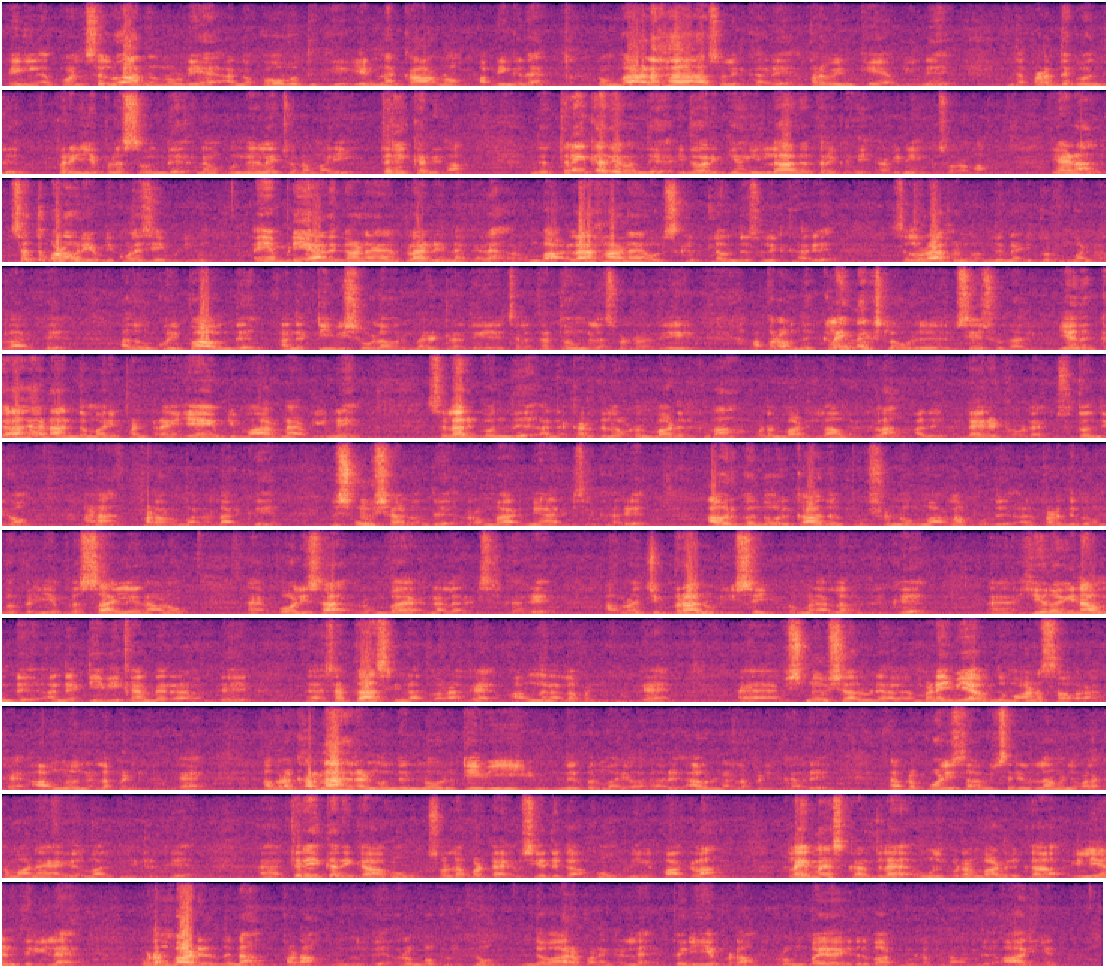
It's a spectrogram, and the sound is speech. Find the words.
இல்லை இப்போ செல்வாரனுடைய அந்த கோபத்துக்கு என்ன காரணம் அப்படிங்கிறத ரொம்ப அழகாக சொல்லியிருக்காரு பிரவீன் கே அப்படின்னு. இந்த படத்துக்கு வந்து பெரிய ப்ளஸ் வந்து நம்ம முன்னிலை சொன்ன மாதிரி திரைக்கதை தான். இந்த திரைக்கதை வந்து இது வரைக்கும் இல்லாத திரைக்கதை அப்படின்னு சொல்லலாம். ஏன்னா செத்து போனவர் எப்படி கொலை செய்ய முடியும்? எப்படி அதுக்கான பிளான் என்னங்கிற ரொம்ப அழகான ஒரு ஸ்கிரிப்டில் வந்து சொல்லியிருக்காரு. செல்வராகவன் வந்து நடிப்பு ரொம்ப நல்லா இருக்குது அதுவும் குறிப்பாக வந்து அந்த டிவி ஷோவில் அவர் மிரட்டுறது சில தத்துவங்களை சொல்கிறது அப்புறம் வந்து கிளைமேக்ஸில் ஒரு விஷயம் சொல்றாரு. எதுக்காக நான் இந்த மாதிரி பண்ணுறேன் ஏன் இப்படி மாறினேன் அப்படின்னு சிலருக்கு வந்து அந்த கருத்தில் உடன்பாடு இருக்கலாம் உடன்பாடு இல்லாமல் இருக்கலாம். அது டைரக்டரோட சுதந்திரம். ஆனால் படம் ரொம்ப நல்லா இருக்கு. விஷ்ணு விஷால் வந்து ரொம்ப அருமையாக நடிச்சிருக்காரு. அவருக்கு வந்து ஒரு காதல் பூஷன் மாதிரிலாம் போகுது. அது படத்துக்கு ரொம்ப பெரிய ப்ளஸ்ஸாக இல்லைனாலும் போலீஸாக ரொம்ப நல்லா நடிச்சிருக்காரு. அப்புறம் ஜிப்ரானுடைய இசை ரொம்ப நல்லா வந்திருக்கு. ஹீரோயினாக வந்து அந்த டிவி கேமரா வந்து சத்தா ஸ்ரீநாத் வராங்க. அவங்க நல்லா பண்ணியிருக்காங்க விஷ்ணு விஷாலோட மனைவியாக வந்து மானசா வராங்க. அவங்களும் நல்லா பண்ணியிருக்காங்க அப்புறம் கருணாகரன் வந்து இன்னொரு டிவி நிருபர் மாதிரி வராரு. அவர் நல்லா பண்ணியிருக்காரு அப்புறம் போலீஸ் ஆஃபீஸர் இல்லாமல் கொஞ்சம் வழக்கமான இது மாதிரி போயிட்டுருக்கு. திரைக்கதைக்காகவும் சொல்லப்பட்ட விஷயத்துக்காகவும் நீங்கள் பார்க்கலாம். கிளைமேக்ஸ் கருத்தில் உங்களுக்கு உடன்பாடு இருக்கா இல்லையான்னு தெரியல. உடன்பாடு இருந்துன்னா படம் உங்களுக்கு ரொம்ப பிடிக்கும். இந்த வார படங்களில் பெரிய படம் ரொம்ப எதிர்பார்ப்பு உள்ள படம் வந்து ஆரியன்.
